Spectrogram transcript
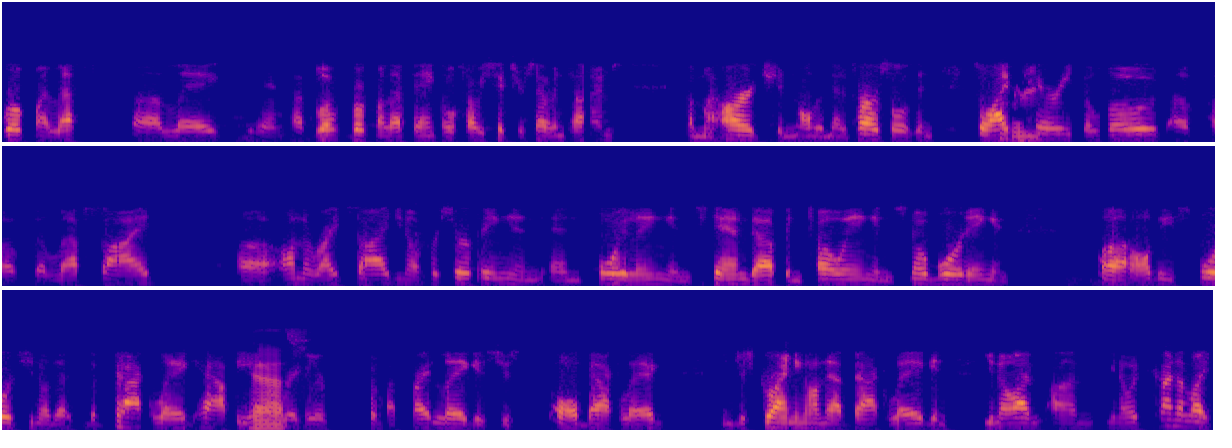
broke my left uh, leg and I broke broke my left ankle probably six or seven times of my arch and all the metatarsals, and so I Right. carried the load of of the left side uh, on the right side, you know, for surfing and, and foiling and stand up and towing and snowboarding and uh, all these sports, you know, that the back leg happy Yes. the regular, but my right leg is just all back leg and just grinding on that back leg. And, you know, I'm, I'm, you know, it's kind of like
